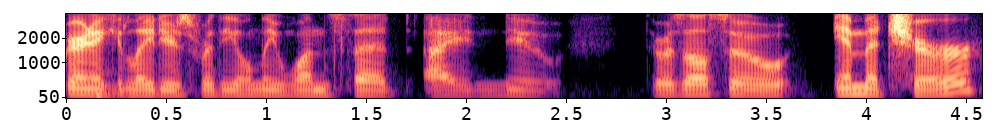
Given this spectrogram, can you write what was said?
Barenaked Ladies were the only ones that I knew. There was also Immature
